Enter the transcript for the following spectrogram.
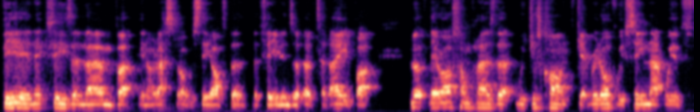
be here next season. Um, but, you know, that's obviously after the feelings of, of today. But look, there are some players that we just can't get rid of. We've seen that with,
